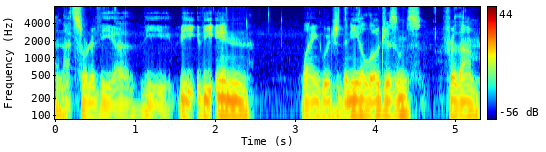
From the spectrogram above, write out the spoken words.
and that's sort of the uh, the the the in language, the neologisms for them.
